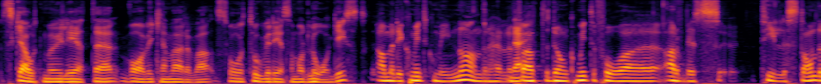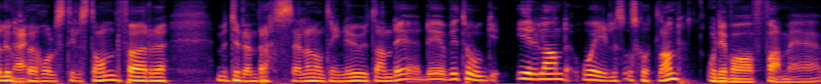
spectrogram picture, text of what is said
scoutmöjligheter, vad vi kan värva, så tog vi det som var logiskt. ja, men det kommer inte komma in några andra heller. Nej. För att de kommer inte få eh, arbetstillstånd eller Nej. uppehållstillstånd för eh, typ en brasse eller någonting nu. Utan det, det vi tog Irland, Wales och Skottland. Och det var fan med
